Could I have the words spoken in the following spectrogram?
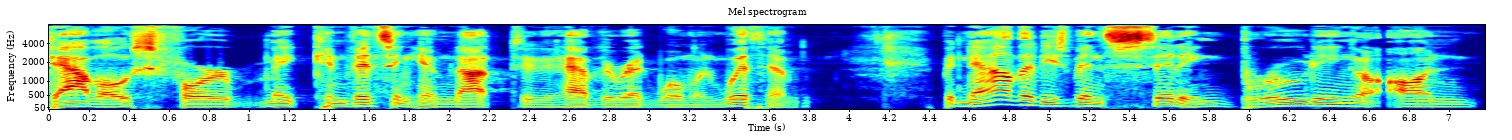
Davos for make, convincing him not to have the Red Woman with him. But now that he's been sitting, brooding on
